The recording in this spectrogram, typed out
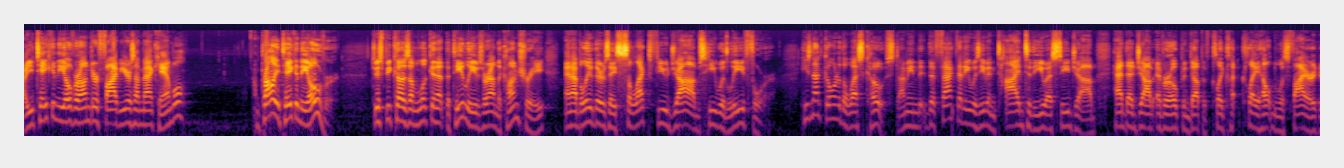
are you taking the over under five years on Matt Campbell? I'm probably taking the over just because I'm looking at the tea leaves around the country and I believe there's a select few jobs he would leave for. He's not going to the West Coast. I mean, the, the fact that he was even tied to the USC job, had that job ever opened up, if Clay, Clay Helton was fired,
